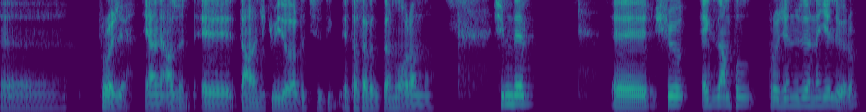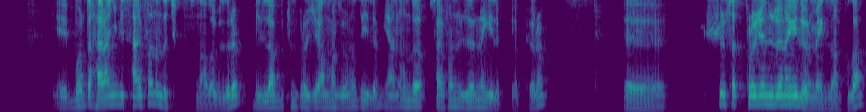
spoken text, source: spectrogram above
eee, proje. Yani az önce daha önceki videolarda çizdik e, tasarladıklarıma oranla. Şimdi eee, şu example projenin üzerine geliyorum. E, bu arada herhangi bir sayfanın da çıktısını alabilirim. İlla bütün projeyi almak zorunda değilim. Yani onu da sayfanın üzerine gelip yapıyorum. E, şu projenin üzerine geliyorum example'a.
